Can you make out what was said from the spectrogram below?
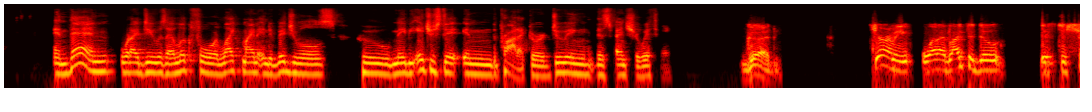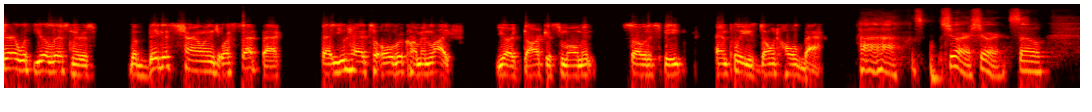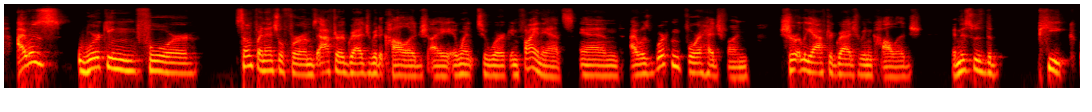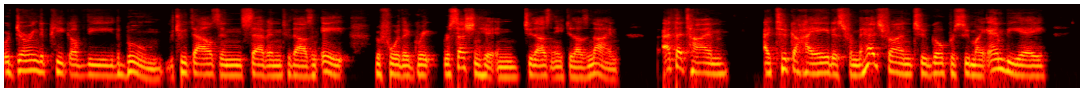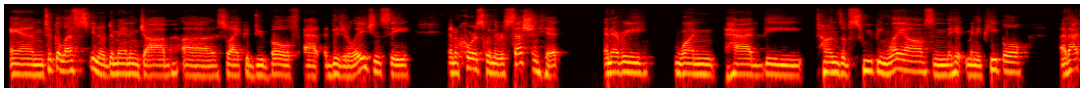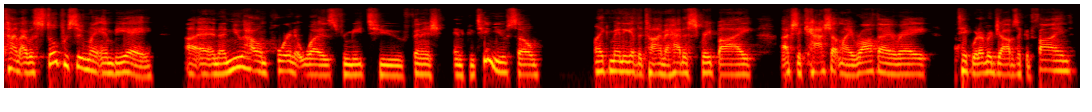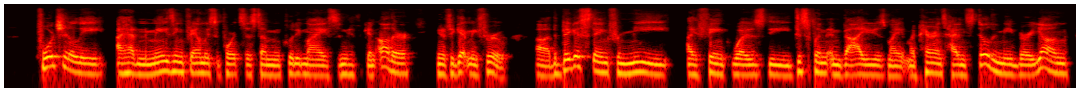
And then what I do is I look for like-minded individuals who may be interested in the product or doing this venture with me. Good. Jeremy, what I'd like to do is to share with your listeners the biggest challenge or setback that you had to overcome in life, your darkest moment, so to speak, and please don't hold back. Ha ha. Sure, sure. So I was working for some financial firms after I graduated college. I went to work in finance and I was working for a hedge fund shortly after graduating college. And this was the peak or during the peak of the, the boom, 2007, 2008, before the Great Recession hit in 2008, 2009. At that time, I took a hiatus from the hedge fund to go pursue my MBA and took a less, you know, demanding job uh, so I could do both at a digital agency. And of course, when the recession hit and everyone had the tons of sweeping layoffs and they hit many people, at that time I was still pursuing my MBA, uh, and I knew how important it was for me to finish and continue. So, like many at the time, I had to scrape by, actually cash out my Roth IRA, take whatever jobs I could find. Fortunately, I had an amazing family support system, including my significant other, you know, to get me through. Uh, the biggest thing for me, I think, was the discipline and values my, my parents had instilled in me very young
